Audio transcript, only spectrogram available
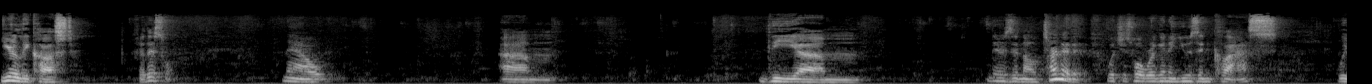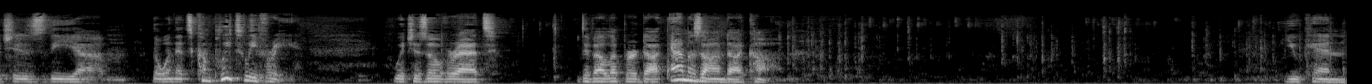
yearly cost for this one. Now, um, the um, there's an alternative, which is what we're going to use in class, which is the, um, the one that's completely free, which is over at developer.amazon.com. You can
